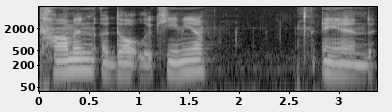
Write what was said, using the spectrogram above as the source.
common adult leukemia and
